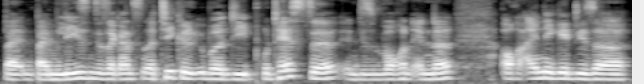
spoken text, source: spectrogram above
bei, beim Lesen dieser ganzen Artikel über die Proteste in diesem Wochenende auch einige dieser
